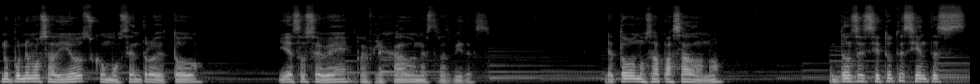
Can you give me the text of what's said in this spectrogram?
No ponemos a Dios como centro de todo y eso se ve reflejado en nuestras vidas. Y a todos nos ha pasado, ¿no? Entonces, si tú te sientes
